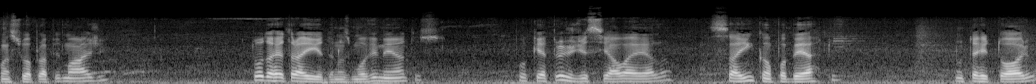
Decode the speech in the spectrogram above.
com a sua própria imagem, toda retraída nos movimentos, porque é prejudicial a ela sair em campo aberto, num território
